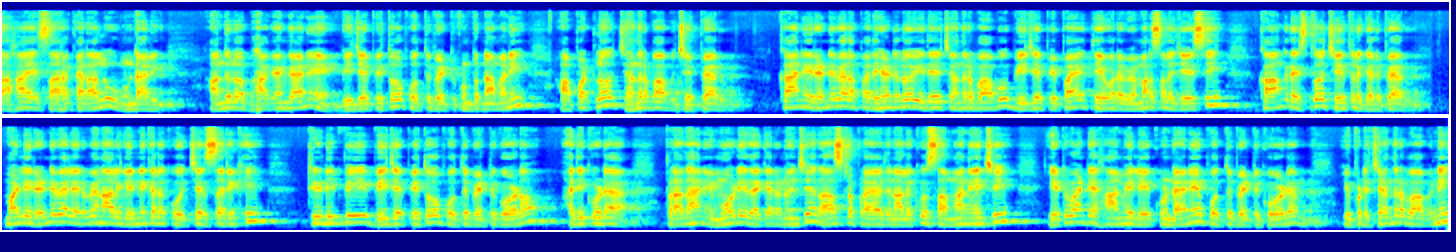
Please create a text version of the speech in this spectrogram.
సహాయ సహకారాలు ఉండాలి. అందులో భాగంగానే బీజేపీతో పొత్తు పెట్టుకుంటున్నామని అప్పట్లో చంద్రబాబు చెప్పారు. కానీ రెండు వేల పదిహేడులో ఇదే చంద్రబాబు బీజేపీపై తీవ్ర విమర్శలు చేసి కాంగ్రెస్తో చేతులు గెలిపారు మళ్ళీ రెండు వేల ఇరవై నాలుగు ఎన్నికలకు వచ్చేసరికి టీడీపీ బీజేపీతో పొత్తు పెట్టుకోవడం అది కూడా ప్రధాని మోడీ దగ్గర నుంచి రాష్ట్ర ప్రయోజనాలకు సంబంధించి ఎటువంటి హామీ లేకుండానే పొత్తు పెట్టుకోవడం ఇప్పుడు చంద్రబాబుని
